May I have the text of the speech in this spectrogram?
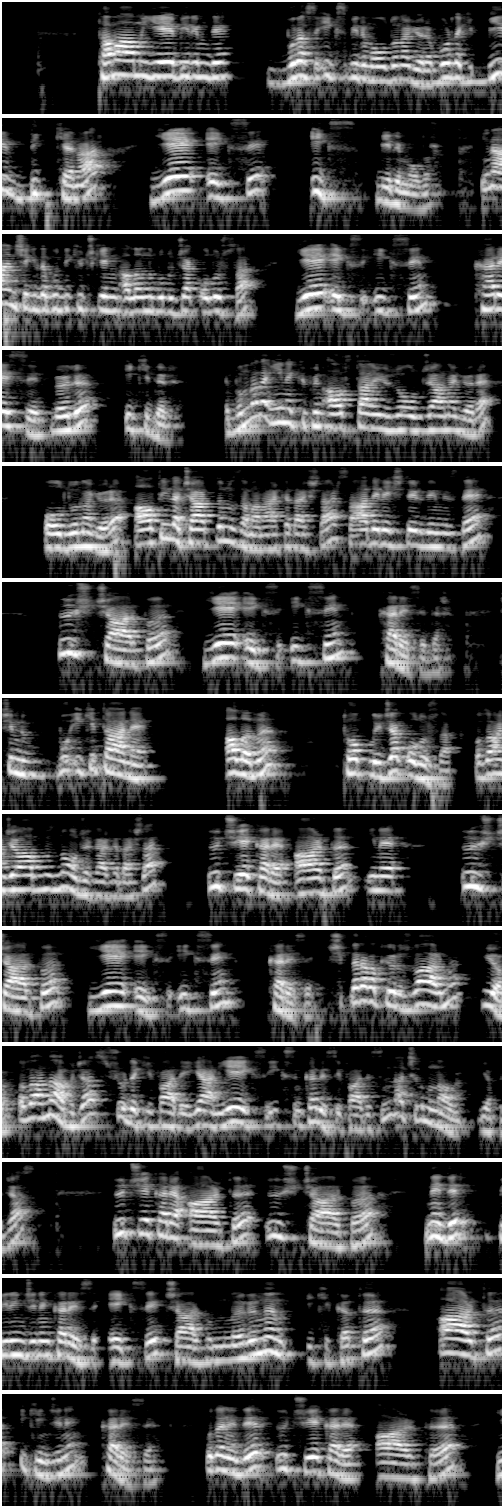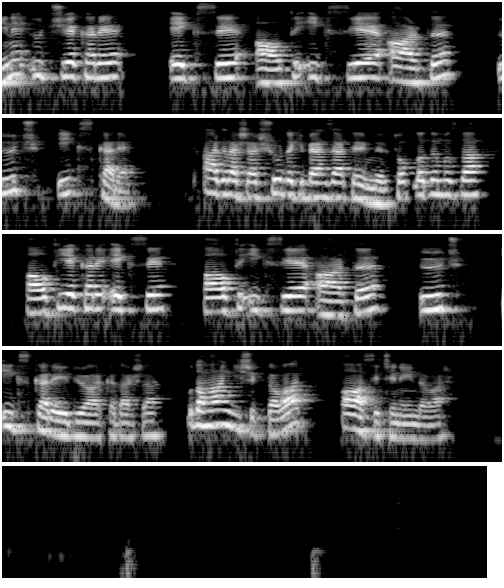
tamamı y birimdi. Burası x birim olduğuna göre buradaki bir dik kenar y eksi x birim olur. Yine aynı şekilde bu dik üçgenin alanını bulacak olursak y eksi x'in karesi bölü 2'dir. E bunda da yine küpün 6 tane yüzü olacağına göre olduğuna göre 6 ile çarptığımız zaman arkadaşlar sadeleştirdiğimizde 3 çarpı y eksi x'in karesidir. Şimdi bu iki tane alanı toplayacak olursak o zaman cevabımız ne olacak arkadaşlar? 3y kare artı yine 3 çarpı y eksi x'in karesi. Şıklara bakıyoruz var mı? Yok. O zaman ne yapacağız? Şuradaki ifadeyi yani y eksi x'in karesi ifadesinin açılımını yapacağız. 3y kare artı 3 çarpı nedir? Birincinin karesi eksi çarpımlarının iki katı artı ikincinin karesi. Bu da nedir? 3y kare artı yine 3y kare eksi 6xy artı 3x kare. Arkadaşlar şuradaki benzer terimleri topladığımızda 6y kare eksi 6xy artı 3x kare ediyor arkadaşlar. Bu da hangi şıkta var? A seçeneğinde var.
